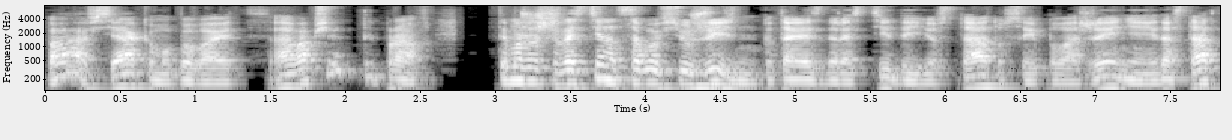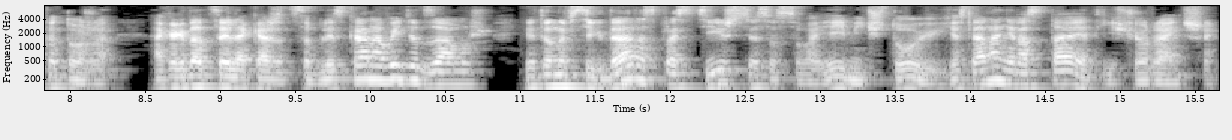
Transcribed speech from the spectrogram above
По-всякому бывает. А вообще ты прав. Ты можешь расти над собой всю жизнь, пытаясь дорасти до ее статуса и положения, и достатка тоже. А когда цель окажется близка, она выйдет замуж, и ты навсегда распростишься со своей мечтой, если она не растает еще раньше.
